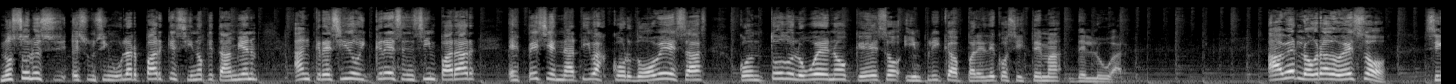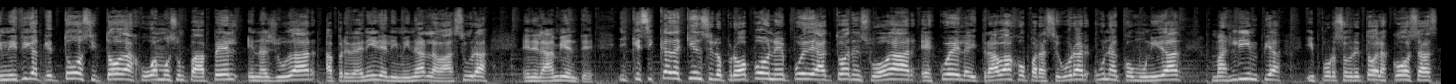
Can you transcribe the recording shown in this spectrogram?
No solo es, un singular parque, sino que también han crecido y crecen sin parar especies nativas cordobesas con todo lo bueno que eso implica para el ecosistema del lugar. Haber logrado eso significa que todos y todas jugamos un papel en ayudar a prevenir y eliminar la basura en el ambiente y que si cada quien se lo propone puede actuar en su hogar, escuela y trabajo para asegurar una comunidad más limpia y por sobre todas las cosas,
